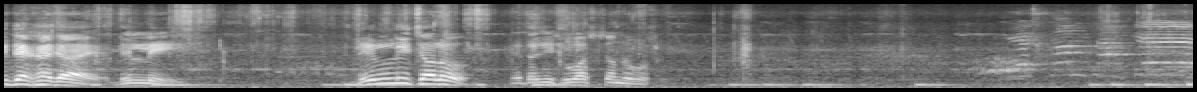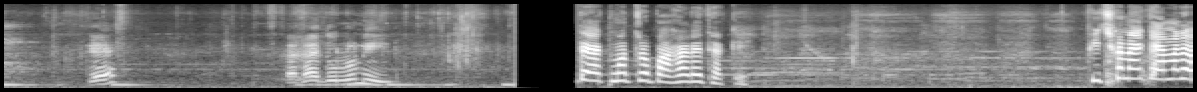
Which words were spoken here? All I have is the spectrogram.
ওই দেখা যায় দিল্লি। দিল্লি চলো নেতাজি সুভাষচন্দ্র বসু। কে? কাকায় তুলুনি? একমাত্র পাহাড়ে থাকে। পিছনে ক্যামেরা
